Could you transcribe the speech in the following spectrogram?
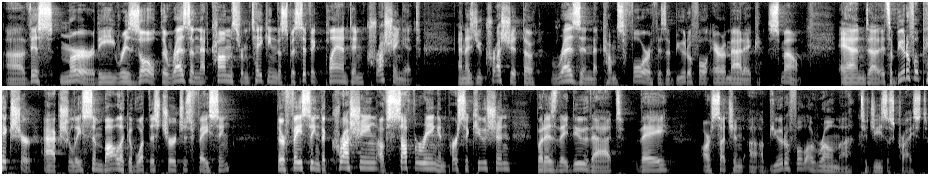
Uh, this myrrh, the result, the resin that comes from taking the specific plant and crushing it. And as you crush it, the resin that comes forth is a beautiful aromatic smell. And uh, it's a beautiful picture, actually, symbolic of what this church is facing. They're facing the crushing of suffering and persecution, but as they do that, they are such an, a beautiful aroma to Jesus Christ.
